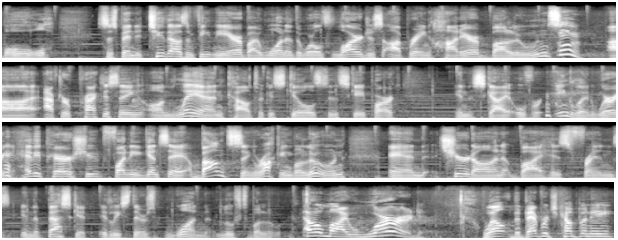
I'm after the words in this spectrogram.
bowl. Suspended 2,000 feet in the air by one of the world's largest operating hot air balloons. Uh, after practicing on land, Kyle took his skills to the skate park in the sky over England, wearing a heavy parachute, fighting against a bouncing, rocking balloon, and cheered on by his friends in the basket. At least there's one Luftballon. Oh, my word. Well, the beverage company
